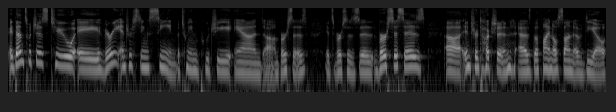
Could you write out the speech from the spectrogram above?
It then switches to a very interesting scene between Pucci and um, Versus. It's Versus Versus's uh, introduction as the final son of Dio,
